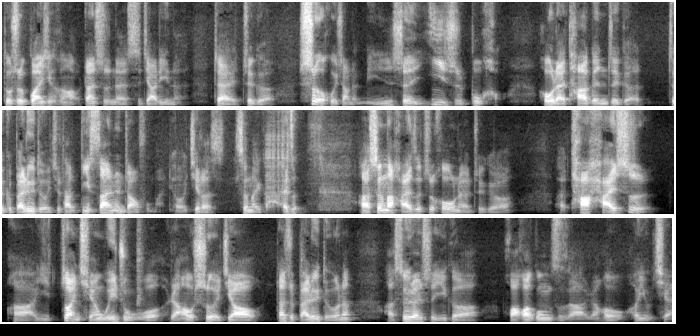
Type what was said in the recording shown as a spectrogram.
都是关系很好。但是呢，斯嘉丽呢，在这个社会上的名声一直不好。后来她跟这个这个白瑞德，就是她的第三任丈夫嘛，然后结了生了一个孩子。啊，生了孩子之后呢，这个啊，她还是啊以赚钱为主，然后社交。但是白瑞德呢，啊，虽然是一个花花公子啊，然后很有钱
